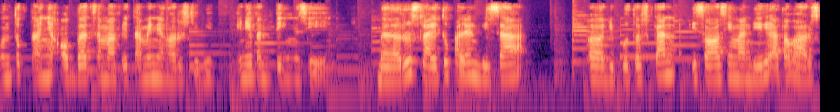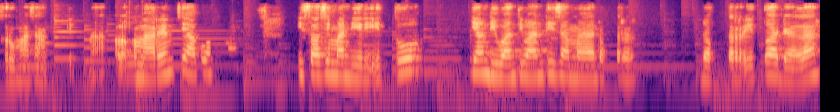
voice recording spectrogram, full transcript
untuk tanya obat sama vitamin yang harus diminum. Ini penting sih. Baru setelah itu kalian bisa uh, diputuskan isolasi mandiri atau harus ke rumah sakit. Nah, kalau kemarin sih aku isolasi mandiri itu yang diwanti-wanti sama dokter dokter itu adalah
